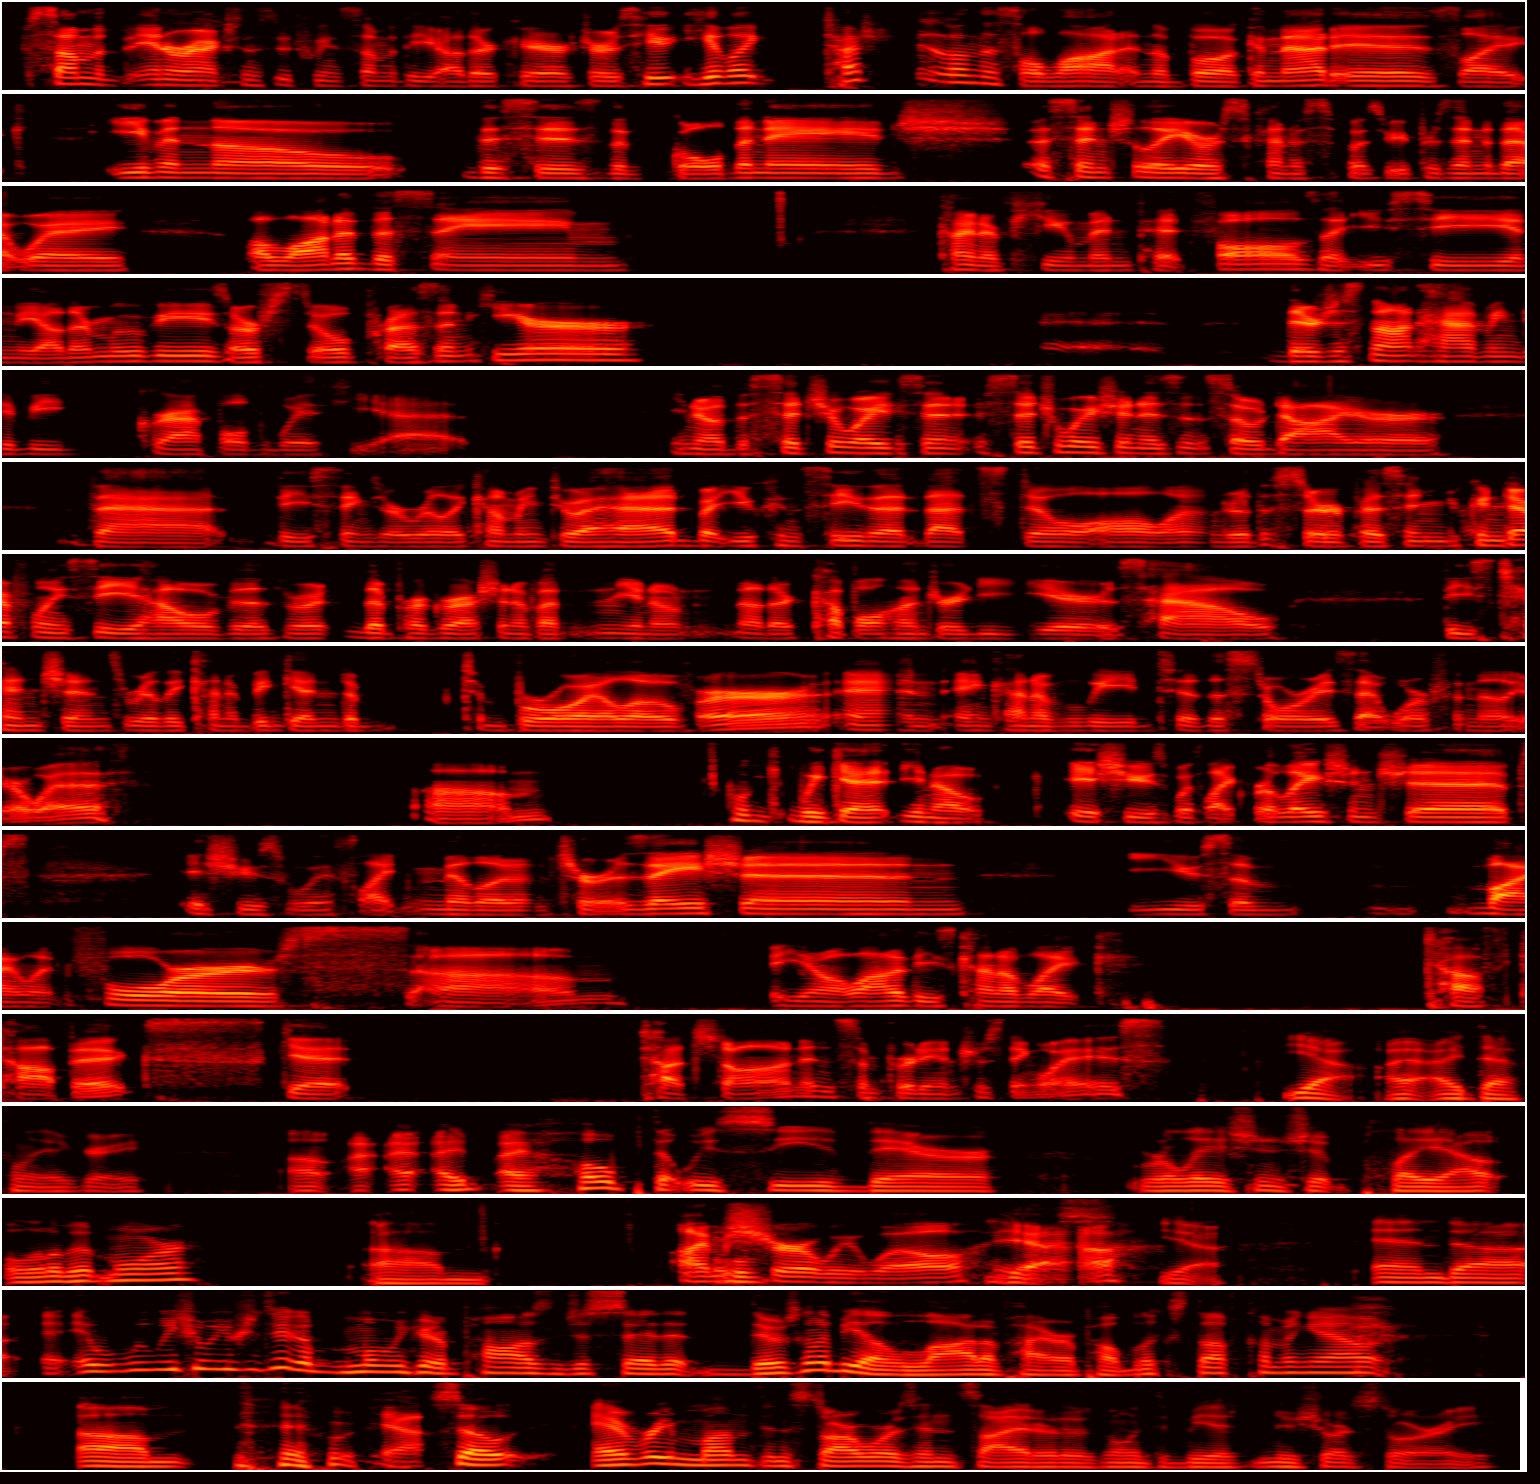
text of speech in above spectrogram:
some of the interactions between some of the other characters, he he like touches on this a lot in the book, and that is like even though this is the golden age essentially, or it's kind of supposed to be presented that way, a lot of the same kind of human pitfalls that you see in the other movies are still present here eh, they're just not having to be grappled with yet. You know, the situation situation isn't so dire that these things are really coming to a head, but you can see that that's still all under the surface, and you can definitely see how over the the progression of a you know another couple hundred years how these tensions really kind of begin to to broil over and and kind of lead to the stories that we're familiar with. Um, we, we get you know issues with like relationships, issues with like militarization, use of violent force. Um, you know, a lot of these kind of like tough topics get touched on in some pretty interesting ways. Yeah, I, I definitely agree. Uh, I, I I hope that we see their relationship play out a little bit more. Um, I'm sure we will. Yes, yeah, yeah and uh, and we should we should take a moment here to pause and just say that there's going to be a lot of High Republic stuff coming out. Um, yeah. So every month in Star Wars Insider, there's going to be a new short story.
